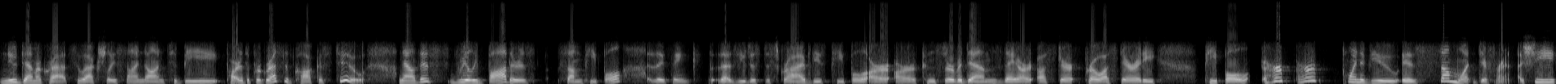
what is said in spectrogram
new Democrats who actually signed on to be part of the Progressive Caucus, too. Now, this really bothers some people. They think, as you just described, these people are, are conservadems, they are auster- pro austerity people. Her, her point of view is somewhat different. She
